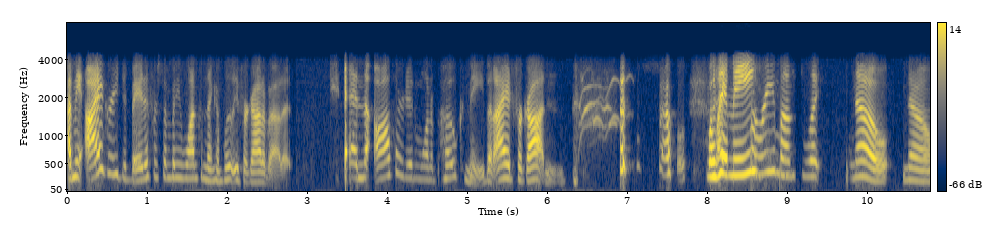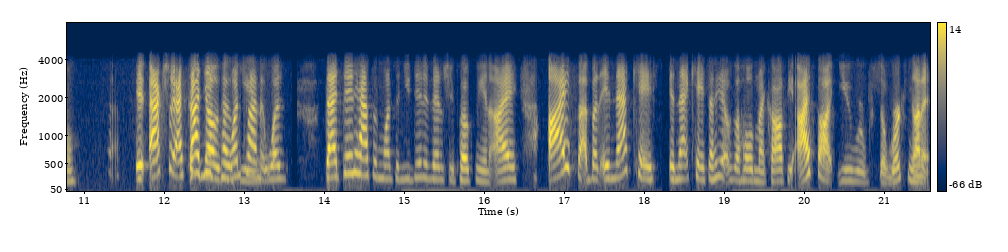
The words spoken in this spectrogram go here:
I mean, I agreed to beta for somebody once and then completely forgot about it, and the author didn't want to poke me, but I had forgotten. so was like, it me? Three months late. No, no. It actually, I think no. One you. time it was that did happen once, and you did eventually poke me, and I, I thought, but in that case, in that case, I think that was a hold my coffee. I thought you were still working on it,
